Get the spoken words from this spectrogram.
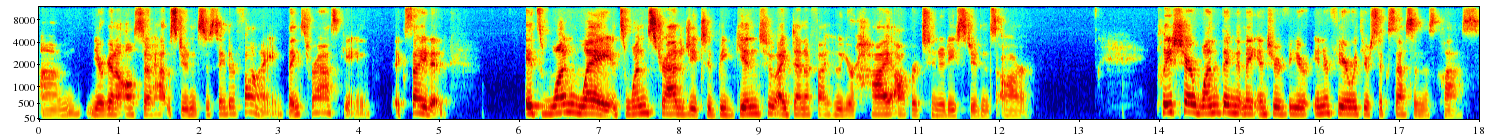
Um, you're gonna also have students who say they're fine, thanks for asking, excited. It's one way, it's one strategy to begin to identify who your high opportunity students are. Please share one thing that may interfere, with your success in this class.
